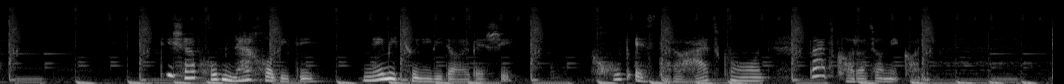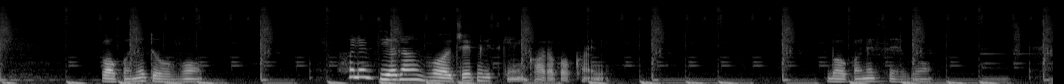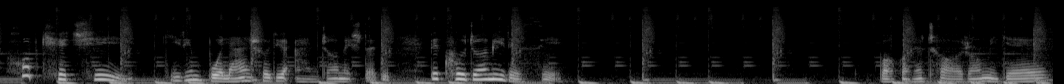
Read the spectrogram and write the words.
دیشب خوب نخوابیدی. نمی‌تونی بیدار بشی. خوب استراحت کن. بعد کاراتو می‌کنی. واگن دوم. حالا زیادم واجب نیست که این کارو بکنی. واگن سوم. خب که چی؟ گیریم بلند شدی و انجامش دادی. به کجا می‌رسی؟ واگن چهارم میگه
